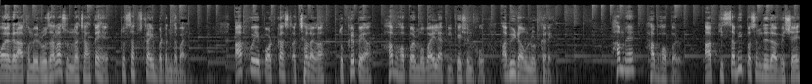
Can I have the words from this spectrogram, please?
और अगर आप हमें रोज़ाना सुनना चाहते हैं तो सब्सक्राइब बटन दबाएँ। आपको ये पॉडकास्ट अच्छा लगा तो कृपया हब हॉपर मोबाइल एप्लीकेशन को अभी डाउनलोड करें। हम हैं हब हॉपर आपकी सभी पसंदीदा विषय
